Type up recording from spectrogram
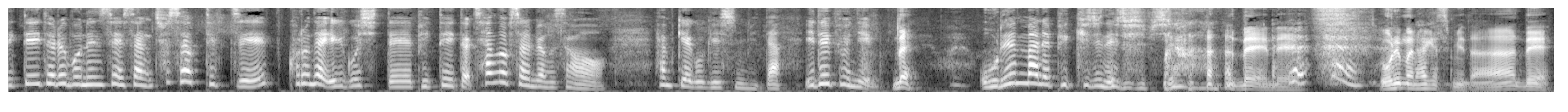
빅데이터를 보는 세상 추석 특집 코로나19 시대 빅데이터 창업 설명서 함께하고 계십니다. 이 대표님. 네. 오랜만에 빅퀴즈 내주십시오. 네, 네. 오랜만에 하겠습니다. 네.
